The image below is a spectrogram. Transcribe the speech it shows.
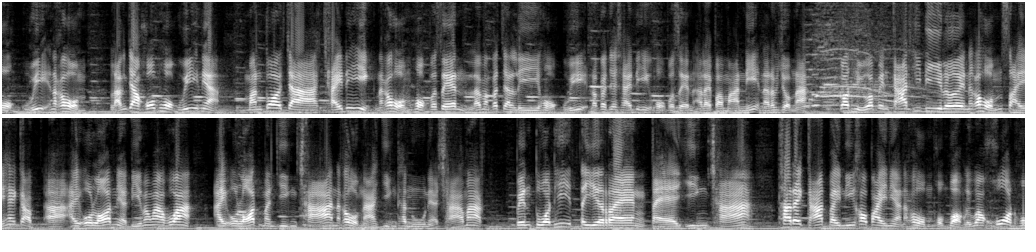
6 วินะครับผม หลังจากครบ 6 วิเนี่ย มันก็จะใช้ได้อีกนะครับผม 6%แล้วมันก็จะรี 6 วิ แล้วก็จะใช้ได้อีก 6%อะไรประมาณนี้นะท่านผู้ชมนะ ก็ถือว่าเป็นการ์ดที่ดีเลยนะครับผม ใส่ให้กับไอโอลอสเนี่ยดีมากๆ เพราะว่าไอโอลอสมันยิงช้านะครับผมนะ ยิงธนูเนี่ยช้ามาก เป็นตัวที่ตีแรงแต่ยิงช้า ถ้าได้การ์ดใบนี้เข้าไปเนี่ยนะครับผมผมบอกเลยว่าโคตรโห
